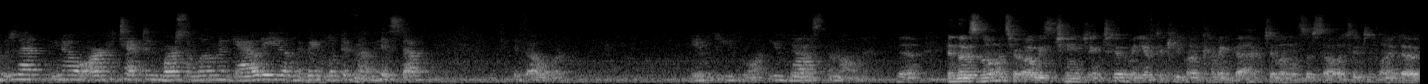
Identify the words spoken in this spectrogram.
who's that, you know, architect in Barcelona, Gaudi, I'm gonna look at some of his stuff, it's over. You've, you've, lo- you've Yeah. lost the moment. Yeah, and those moments are always changing too. I mean, you have to keep on coming back to moments of solitude to find out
